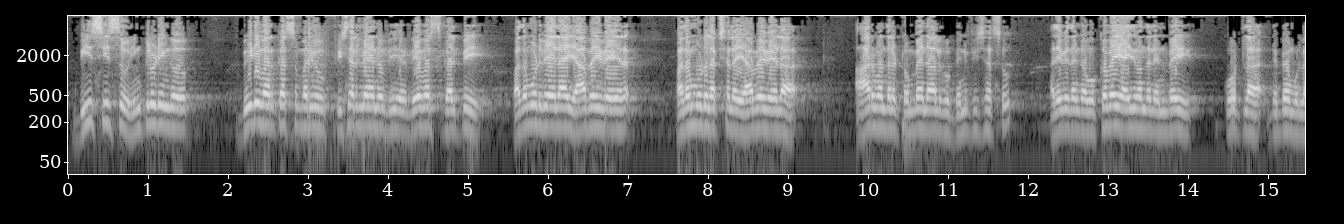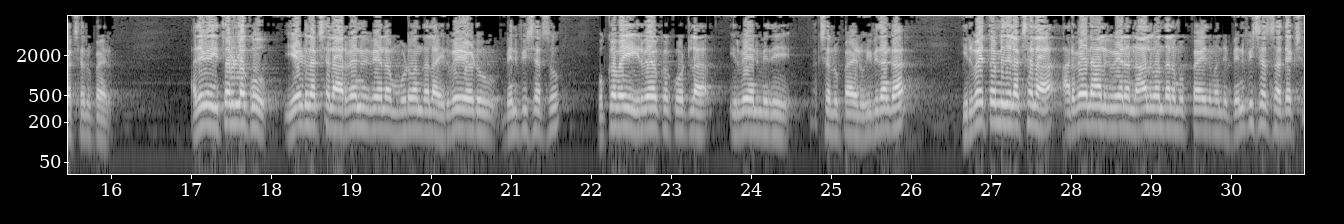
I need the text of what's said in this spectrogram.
బీసీస్ ఇంక్లూడింగ్ బీడీ వర్కర్స్ మరియు ఫిషర్మ్యాన్ వేవర్స్ కలిపి పదమూడు వేల యాభై వేల పదమూడు లక్షల యాభై వేల ఆరు వందల తొంభై నాలుగు బెనిఫిషర్స్ అదేవిధంగా ఒక్క వెయ్యి ఐదు వందల ఎనభై కోట్ల డెబ్బై మూడు లక్షల రూపాయలు. అదేవిధంగా ఇతరులకు ఏడు లక్షల అరవై ఎనిమిది వేల మూడు వందల ఇరవై ఏడు బెనిఫిషర్స్ ఒక్క వెయ్యి ఇరవై ఒక్క కోట్ల ఇరవై ఎనిమిది లక్షల రూపాయలు. ఈ విధంగా ఇరవై తొమ్మిది లక్షల అరవై నాలుగు వేల నాలుగు వందల ముప్పై ఐదు మంది బెనిఫిషర్స్ అధ్యక్ష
